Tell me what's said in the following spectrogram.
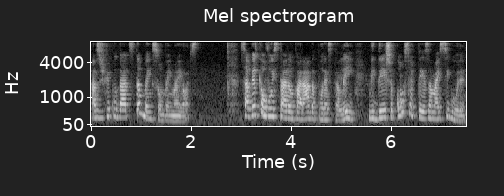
as dificuldades também são bem maiores. Saber que eu vou estar amparada por esta lei me deixa com certeza mais segura.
